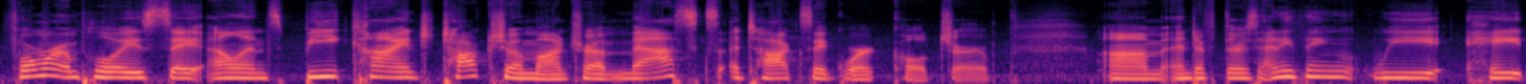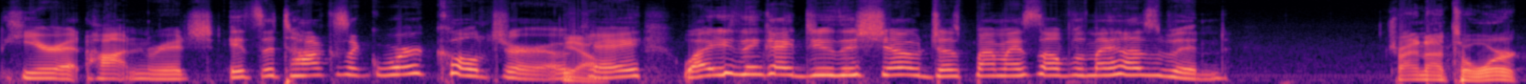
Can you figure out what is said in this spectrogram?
former employees say Ellen's "Be Kind" talk show mantra masks a toxic work culture. Um, and if there's anything we hate here at Hot and Rich, it's a toxic work culture. Yeah. Okay, why do you think I do this show just by myself with my husband? Try not to work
